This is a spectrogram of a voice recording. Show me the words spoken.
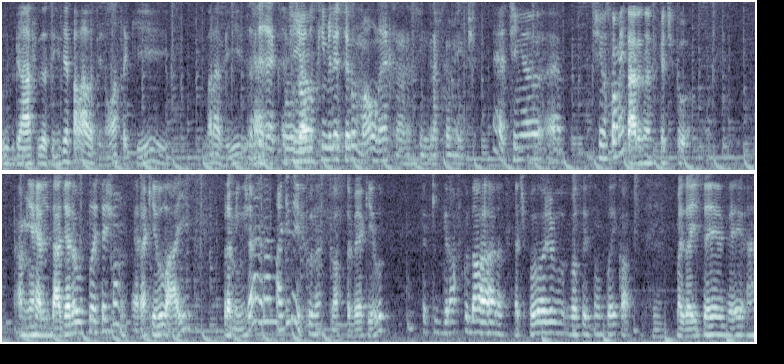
os gráficos assim e você falava assim, nossa, que maravilha. Assim, é, que são tinha- jogos que envelheceram mal, né, cara, assim, graficamente. É, tinha, é, tinha os comentários, né? Porque, tipo, a minha realidade era o PlayStation 1. Era aquilo lá e pra mim já era magnífico, né? Nossa, você vê aquilo, puta, que gráfico da hora. É tipo hoje vocês com o Play 4. Sim. Mas aí você vê, ah,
